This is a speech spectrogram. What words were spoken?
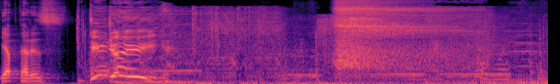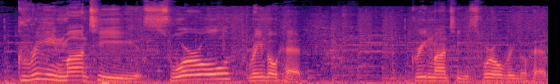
Yep, that is DJ! Green Monty, Swirl, Rainbow Head. Green Monty, Swirl, Rainbow Head.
